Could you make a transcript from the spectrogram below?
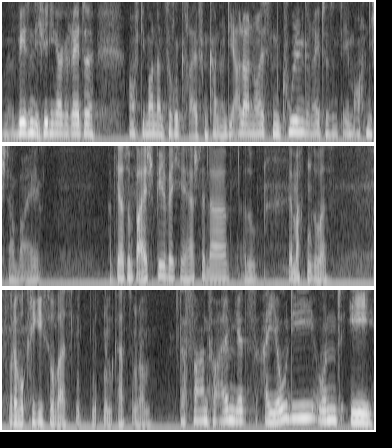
wesentlich weniger Geräte, auf die man dann zurückgreifen kann. Und die allerneuesten coolen Geräte sind eben auch nicht dabei. Habt ihr da so ein Beispiel, welche Hersteller, also Wer macht denn sowas? Oder wo kriege ich sowas mit, mit einem Custom ROM? Das waren vor allem jetzt IOD und E.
